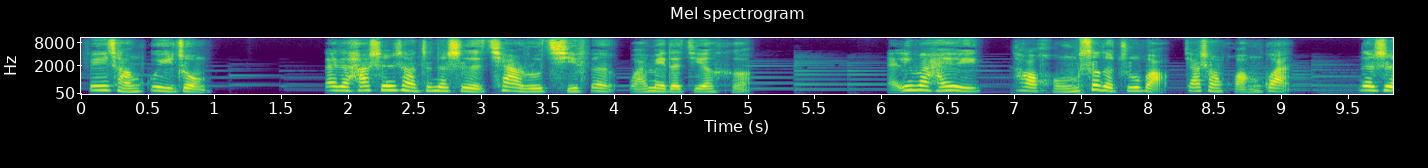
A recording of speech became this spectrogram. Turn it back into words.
非常贵重，戴在他身上真的是恰如其分，完美的结合。另外还有一套红色的珠宝加上皇冠，那是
